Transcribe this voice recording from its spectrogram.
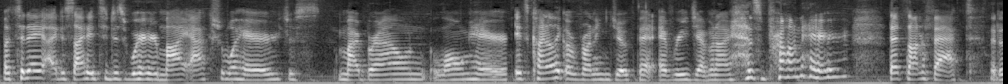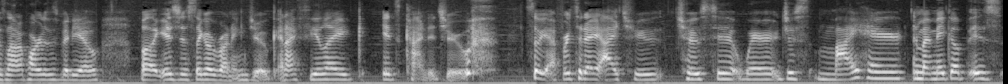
But today I decided to just wear my actual hair, just my brown long hair. It's kind of like a running joke that every Gemini has brown hair. That's not a fact. That is not a part of this video. But like it's just like a running joke and I feel like it's kind of true. So yeah, for today I cho chose to wear just my hair and my makeup is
